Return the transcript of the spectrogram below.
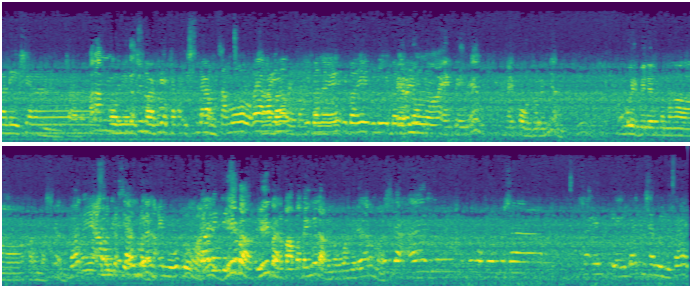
Malaysia, Hmm. Parang Communist Party at saka Islam. Samoro. Kaya nga, eh. iba na yun, iba na yun, iniiba pero na yung na yan, may pondo rin yan. Bumibili rin ng mga armas yan. Ay, sa aman kasi yan, wala na kayong lupa Galing yan. din Yung iba, yung iba, napapatay nila, kinukuha nila yung armas. Yung ah, yung sa sa NPA, galing sa militar.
